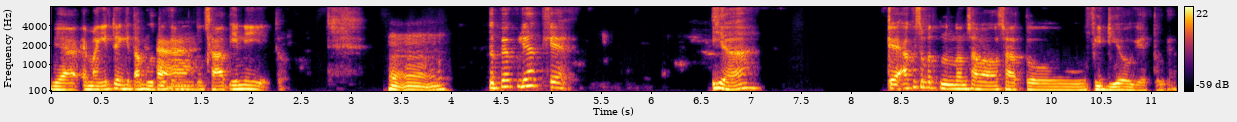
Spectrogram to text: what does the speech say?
Ya emang itu yang kita butuhkan Ya. untuk saat ini gitu. Mm-mm. Tapi aku lihat kayak iya kayak aku sempat nonton salah satu video gitu kan.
